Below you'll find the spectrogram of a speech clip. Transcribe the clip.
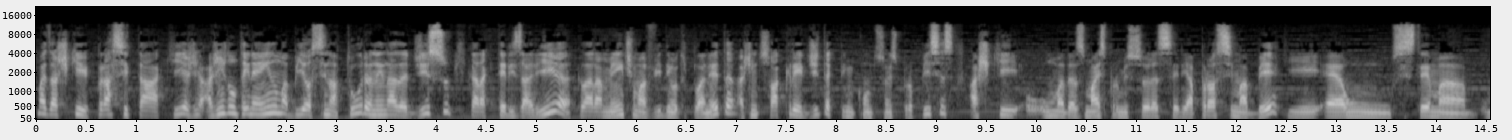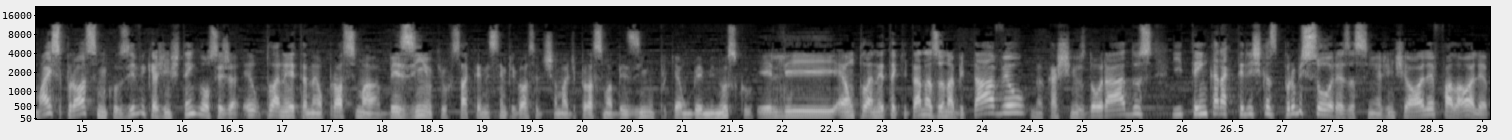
Mas acho que para citar aqui, a gente, a gente não tem nenhuma bioassinatura nem nada disso que caracterizaria claramente uma vida em outro planeta. A gente só acredita que tem condições propícias. Acho que uma das mais promissoras seria a Próxima B, que é um sistema o mais próximo, inclusive, que a gente tem, ou seja, o planeta, né, o Próxima Bzinho, que o Sakane sempre gosta de chamar de Próxima Bzinho, porque é um B minúsculo. Ele é um planeta que está na zona habitável, na Caixinhos Dourados, e tem características promissoras, assim. A gente olha e fala, olha,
